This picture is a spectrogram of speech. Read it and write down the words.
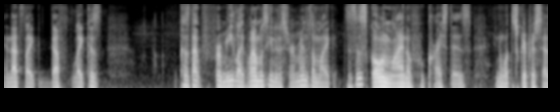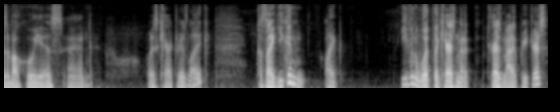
and that's like def, like, cause, cause that for me, like when I'm listening to the sermons, I'm like, does this go in line of who Christ is and what the Scripture says about who He is and what His character is like? Cause like you can like, even with the charismatic charismatic preachers,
